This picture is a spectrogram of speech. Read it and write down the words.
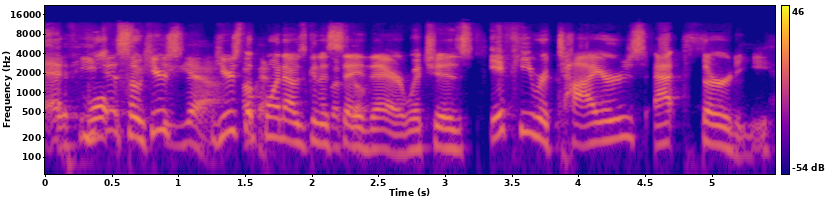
Eh, if he well, just, so here's yeah, here's the okay. point I was going to say go. there, which is if he retires at 30,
